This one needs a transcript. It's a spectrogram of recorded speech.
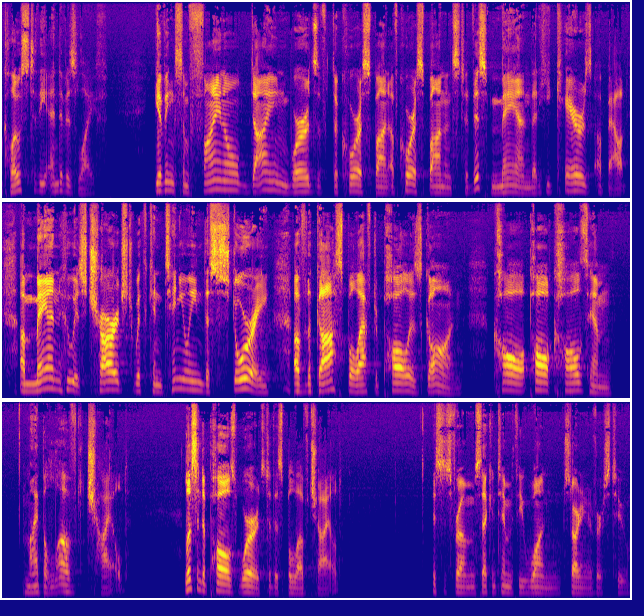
close to the end of his life giving some final dying words of, the correspond, of correspondence to this man that he cares about. A man who is charged with continuing the story of the gospel after Paul is gone. Call, Paul calls him my beloved child. Listen to Paul's words to this beloved child. This is from 2 Timothy 1, starting in verse 2.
